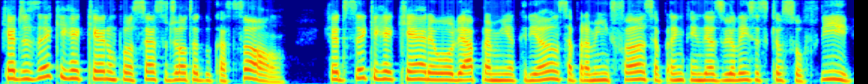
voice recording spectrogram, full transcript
quer dizer que requer um processo de autoeducação? Quer dizer que requer eu olhar para minha criança, para minha infância, para entender as violências que eu sofri,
